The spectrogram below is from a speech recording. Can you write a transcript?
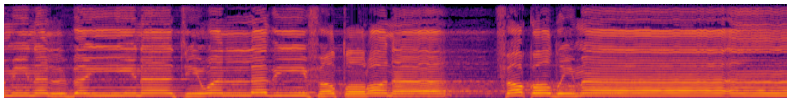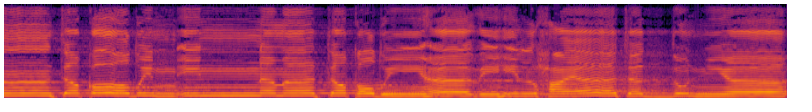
من البينات والذي فطرنا فاقض ما أنت قاض إنما تقضي هذه الحياة الدنيا.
